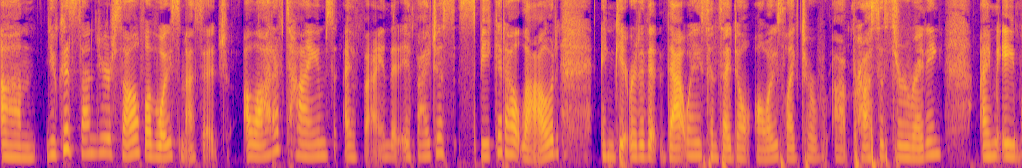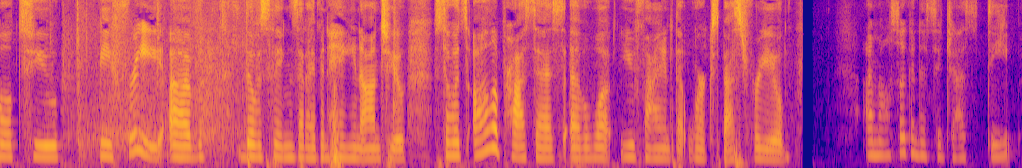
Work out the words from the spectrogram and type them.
um, you could send yourself a voice message. A lot of times I find that if I just speak it out loud and get rid of it that way, since I don't always like to uh, process through writing, I'm able to be free of those things that I've been hanging on to. So it's all a process of what you find that works best for you. I'm also going to suggest deep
